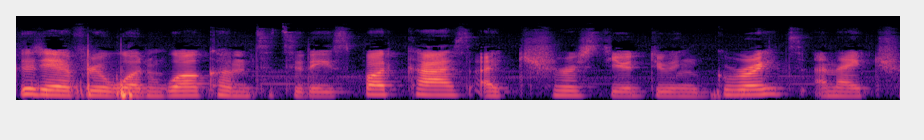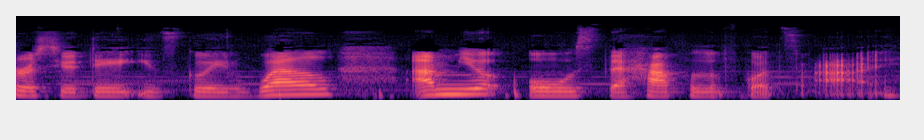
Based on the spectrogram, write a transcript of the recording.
Good day, everyone. Welcome to today's podcast. I trust you're doing great and I trust your day is going well. I'm your host, the apple of God's eye.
